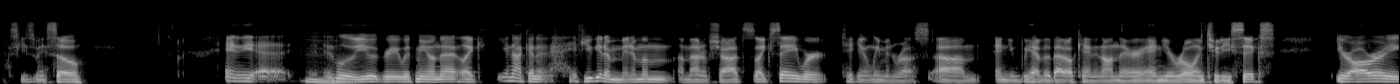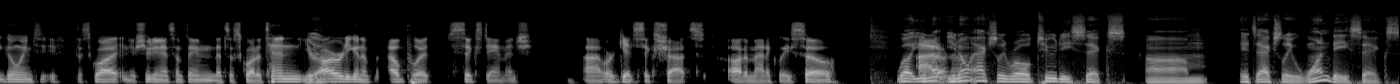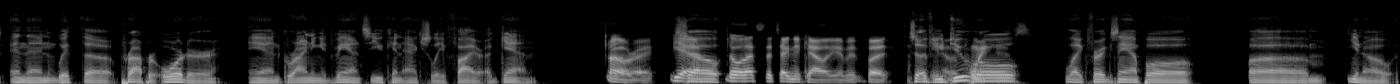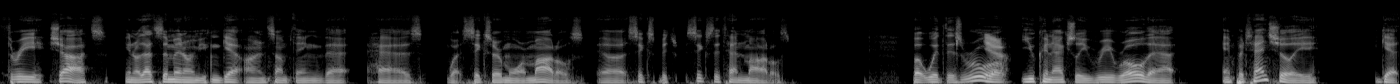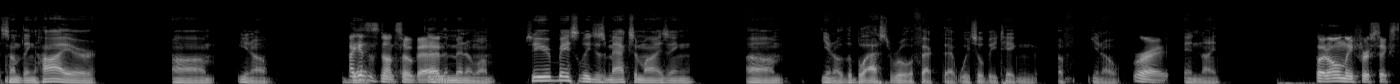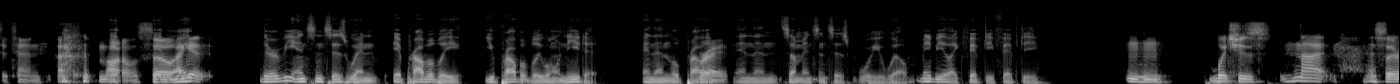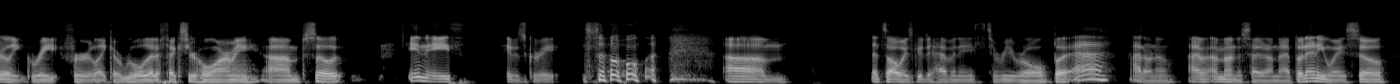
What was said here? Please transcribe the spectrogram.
Excuse me. So, and yeah, Hmm. Lou, you agree with me on that? Like, you're not gonna if you get a minimum amount of shots. Like, say we're taking a Leman Russ, um, and you, we have the battle cannon on there, and you're rolling two d six. You're already going to if the squad and you're shooting at something that's a squad of ten. You're Yeah. already going to output six damage, uh, or get six shots automatically. So, Well, you know, don't you know. don't actually roll two d six. Um, it's actually one d six, and then with the proper order and grinding advance, you can actually fire again. oh right, yeah. So- no, that's the technicality of it. But So if you you, know, do roll, is- like for example, um, you know, three shots, you know, that's the minimum you can get on something that has what six or more models, uh, six six to ten models. But with this rule, Yeah. you can actually re-roll that and potentially get something higher. Um, you know, I guess it's not so bad than the minimum. So you're basically just maximizing, um, you know, the blast rule effect that which will be taking, a, you know, right. in ninth. but only for six to ten models. it so I might- get there would be instances when it probably you probably won't need it and then they'll probably Right. and then some instances where you will maybe like 50-50 hmm which is not necessarily great for like a rule that affects your whole army. Um, so in the eighth, it was great. So um, that's always good to have an eighth to re-roll. But eh, I don't know. I, I'm undecided on that. But anyway, so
